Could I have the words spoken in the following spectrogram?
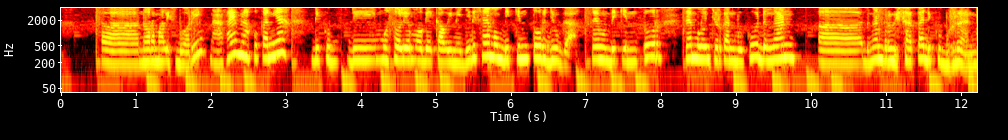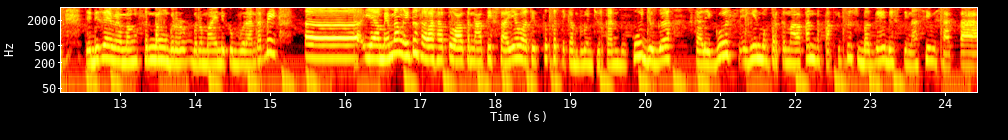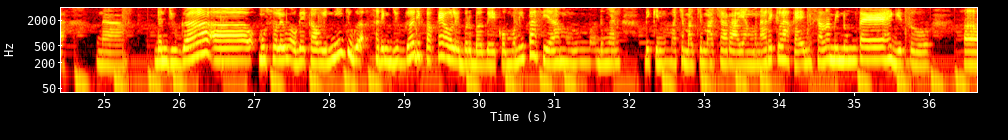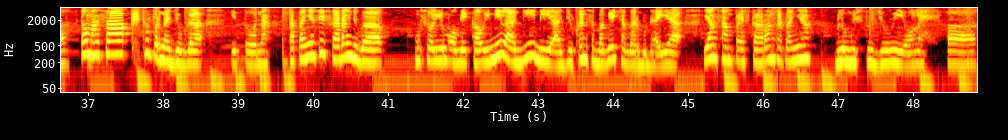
uh, Normal is Boring. Nah, saya melakukannya di di Museum Ogekau ini. Jadi saya membuat tour juga. Saya membuat tour, saya meluncurkan buku dengan uh, dengan berwisata di kuburan. Jadi saya memang senang ber, bermain di kuburan. Tapi uh, ya memang itu salah satu alternatif saya waktu itu ketika meluncurkan buku juga sekaligus ingin memperkenalkan tempat itu sebagai destinasi wisata. Nah, dan juga uh, Museum OGKW ini juga sering juga dipakai oleh berbagai komunitas ya dengan bikin macam-macam acara yang menarik lah kayak misalnya minum teh gitu uh, atau masak itu pernah juga gitu. Nah, katanya sih sekarang juga Museum OGK ini lagi diajukan sebagai cagar budaya yang sampai sekarang katanya belum disetujui oleh uh,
